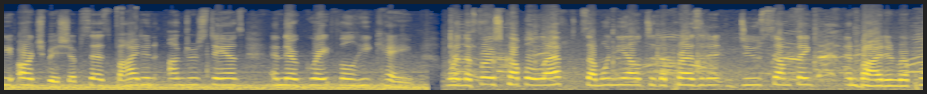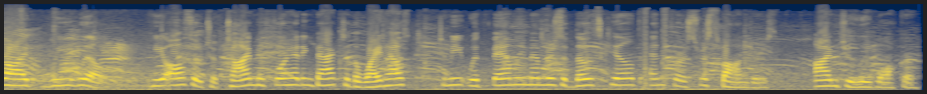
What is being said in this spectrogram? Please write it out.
The Archbishop says Biden understands and they're grateful he came. When the first couple left, someone yelled to the president, Do something, and Biden replied, We will. He also took time before heading back to the White House to meet with family members of those killed and first responders. I'm Julie Walker.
